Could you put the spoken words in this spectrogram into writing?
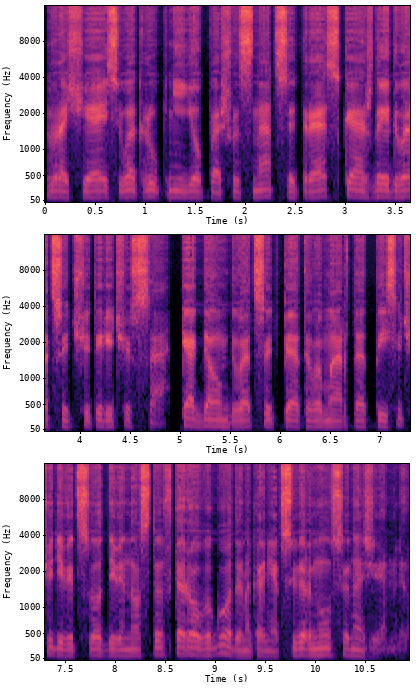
вращаясь вокруг нее по 16 раз каждые 24 часа. Когда он 25 марта 1992 года наконец вернулся на Землю,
